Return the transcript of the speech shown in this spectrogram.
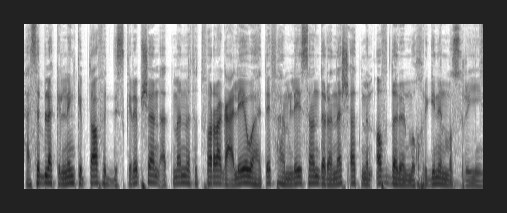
هسيب لك ال link بتاعه في ال description أتمنى تتفرج عليه وهتفهم ليه ساندرا نشأت من أفضل المخرجين المصريين.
